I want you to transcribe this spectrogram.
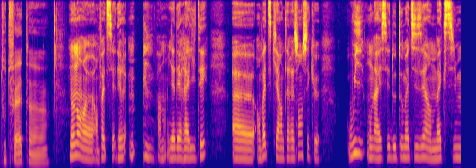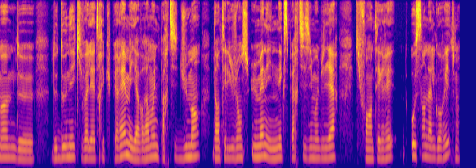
toute faite Non, non, en fait, il y, a des... Y a des réalités. en fait, ce qui est intéressant, c'est que oui, on a essayé d'automatiser un maximum de, données qui valaient être récupérées, mais il y a vraiment une partie d'humain, d'intelligence humaine et une expertise immobilière qu'il faut intégrer au sein de l'algorithme.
